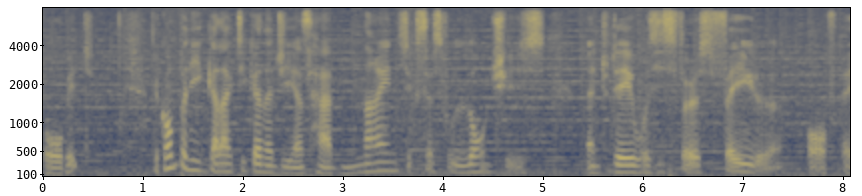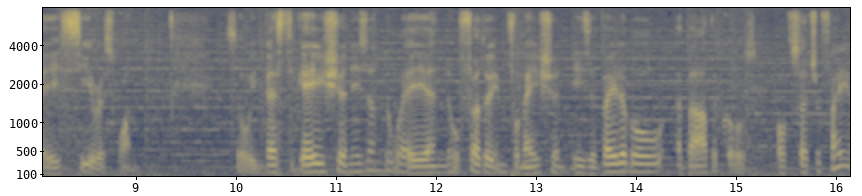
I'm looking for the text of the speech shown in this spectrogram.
orbit. The company Galactic Energy has had nine successful launches, and today was his first failure of a Ceres-1. So investigation is underway and no further information is available about the cause of such a fire.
